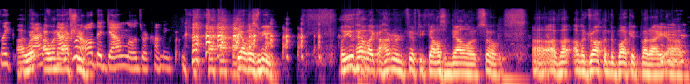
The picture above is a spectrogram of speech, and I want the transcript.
like I went, that's, I went that's actually, where all the downloads were coming from yeah it was me well, you've had like 150,000 downloads, so uh, I'm, a, I'm a drop in the bucket, but I um,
